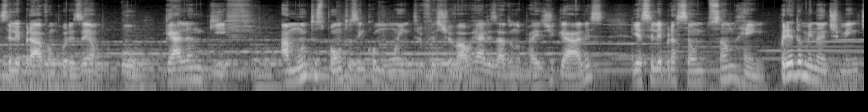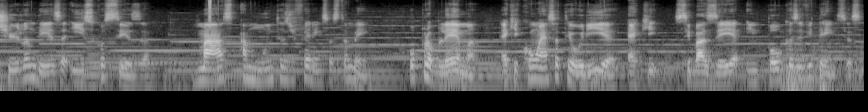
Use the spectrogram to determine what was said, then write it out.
celebravam, por exemplo, o Galangif. Há muitos pontos em comum entre o festival realizado no país de Gales e a celebração do Samhain, predominantemente irlandesa e escocesa, mas há muitas diferenças também. O problema é que com essa teoria é que se baseia em poucas evidências,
